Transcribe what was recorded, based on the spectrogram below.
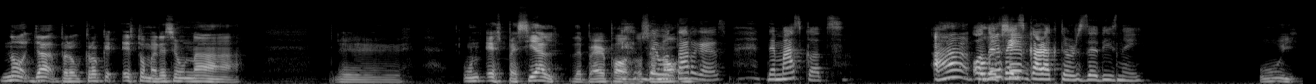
No, ya, pero creo que esto merece una... Eh, un especial de Bear Paw. O sea, de botargas, de mascots. Ah, o de face characters de Disney. Uy.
